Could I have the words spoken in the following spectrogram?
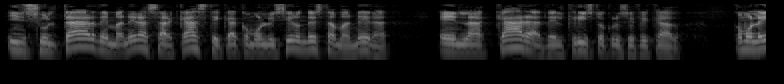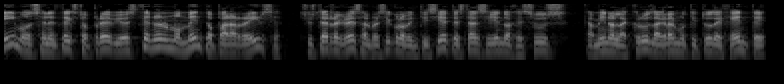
insultar de manera sarcástica, como lo hicieron de esta manera, en la cara del Cristo crucificado. Como leímos en el texto previo, este no era un momento para reírse. Si usted regresa al versículo 27, están siguiendo a Jesús camino a la cruz, la gran multitud de gente,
